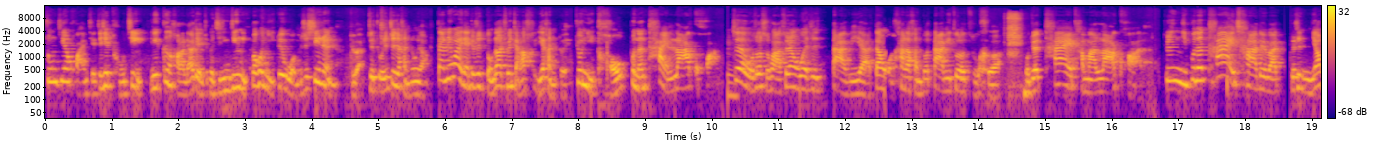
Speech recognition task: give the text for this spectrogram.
中间环节、这些途径，你可以更好的了解这个基金经理，包括你对我们是信任的，对吧？这我觉得这是很重要。但另外一点就是，董事长前面讲的也很对，就你投不能太拉垮。这我说实话，虽然我也是大 V 啊，但我看了很多大 V 做的组合，我觉得太他妈拉垮了。就是你不能太差，对吧？就是你要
